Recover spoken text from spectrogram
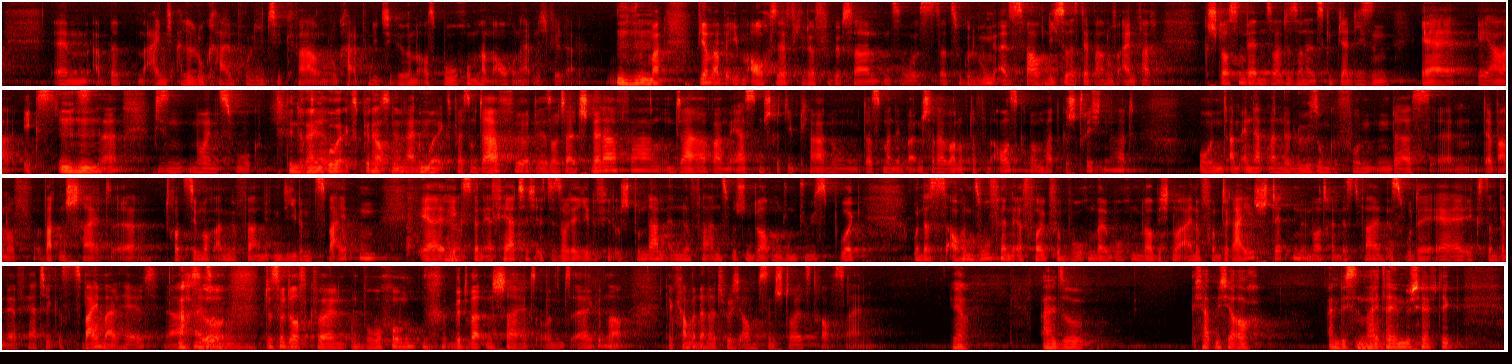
Ähm, aber eigentlich alle Lokalpolitiker und Lokalpolitikerinnen aus Bochum haben auch unheimlich viel dafür mhm. gemacht. Wir haben aber eben auch sehr viel dafür getan und so ist dazu gelungen. Also es war auch nicht so, dass der Bahnhof einfach geschlossen werden sollte, sondern es gibt ja diesen RRX jetzt, mhm. ne? diesen neuen Zug. Den Rhein-Ruhr-Express. Genau, den Rhein-Ruhr-Express. Und dafür, der sollte halt schneller fahren und da war im ersten Schritt die Planung, dass man den Wattenstadter Bahnhof davon ausgenommen hat, gestrichen hat und am Ende hat man eine Lösung gefunden, dass ähm, der Bahnhof Wattenscheid äh, trotzdem noch angefahren wird mit jedem zweiten RX, ja. wenn er fertig ist. Der soll ja jede Viertelstunde am Ende fahren zwischen Dortmund und Duisburg. Und das ist auch insofern ein Erfolg für Bochum, weil Bochum, glaube ich, nur eine von drei Städten in Nordrhein-Westfalen ist, wo der RRX dann, wenn er fertig ist, zweimal hält. Ja, Ach so. Also Düsseldorf, Köln und Bochum mit Wattenscheid. Und äh, genau, da kann man dann natürlich auch ein bisschen stolz drauf sein. Ja, also ich habe mich ja auch ein bisschen mhm. weiterhin beschäftigt.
